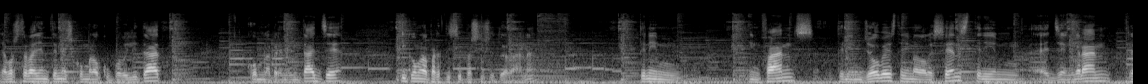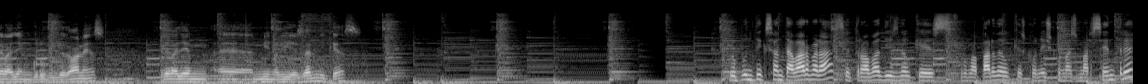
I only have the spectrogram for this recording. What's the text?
Llavors treballem temes com l'ocupabilitat, com l'aprenentatge i com la participació ciutadana. Tenim infants, tenim joves, tenim adolescents, tenim eh, gent gran, treballem grups de dones, treballem eh, minories ètniques. El Puntic Santa Bàrbara se troba dins del que és, forma part del que es coneix com a Smart Centre,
